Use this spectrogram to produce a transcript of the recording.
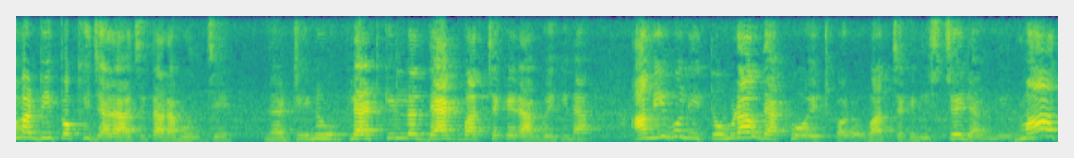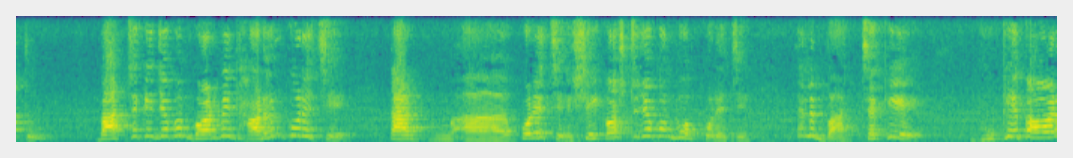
আমার বিপক্ষে যারা আছে তারা বলছে টিনু ফ্ল্যাট কিনলো, দেখ বাচ্চাকে রাখবে কিনা। আমি বলি, তোমরাও দেখো ওয়েট করো, বাচ্চাকে নিশ্চয়ই রাখবে। মা তো, বাচ্চাকে যখন গর্ভে ধারণ করেছে, তার করেছে, সেই কষ্ট যখন ভোগ করেছে, তাহলে বাচ্চাকে বুকে পাওয়ার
